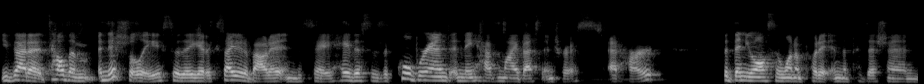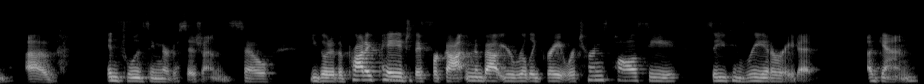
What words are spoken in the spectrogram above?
you've got to tell them initially so they get excited about it and to say, hey, this is a cool brand and they have my best interest at heart. But then you also want to put it in the position of influencing their decisions. So you go to the product page, they've forgotten about your really great returns policy, so you can reiterate it again.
